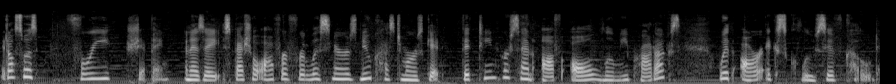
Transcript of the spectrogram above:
It also has free shipping. And as a special offer for listeners, new customers get 15% off all Lume products with our exclusive code.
